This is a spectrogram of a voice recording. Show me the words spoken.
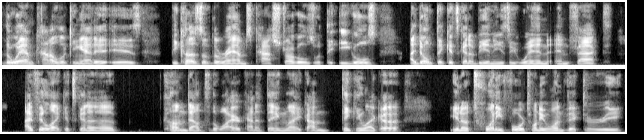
the way I'm kind of looking at it is because of the Rams' past struggles with the Eagles, I don't think it's going to be an easy win. In fact, I feel like it's going to come down to the wire kind of thing. Like I'm thinking like a, you know, 24-21 victory.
